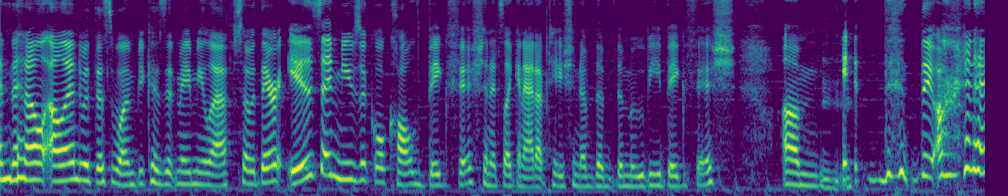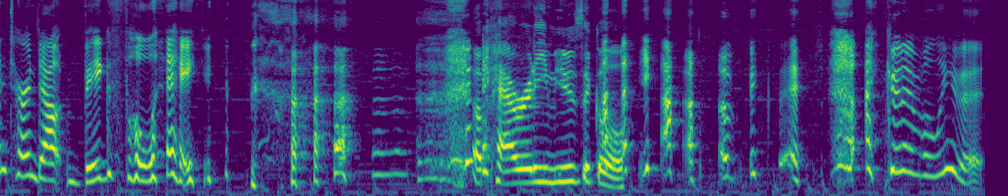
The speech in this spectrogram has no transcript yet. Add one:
And then I'll, I'll end with this one because it made me laugh. So there is a musical called Big Fish, and it's like an adaptation of the, the movie Big Fish. Um, it, the, the RNN turned out Big Filet. A parody musical. Yeah, a Big Fish. I couldn't believe it.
